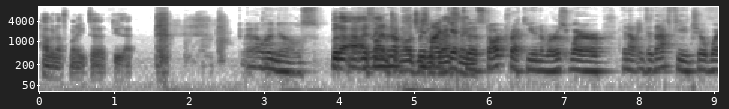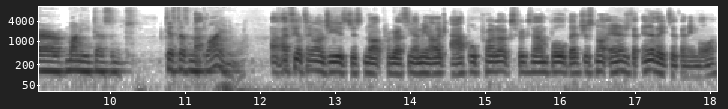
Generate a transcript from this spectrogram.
have enough money to do that. well, who knows? But I, I find technology We might get to a Star Trek universe where you know into that future where money doesn't just doesn't apply anymore. I I feel technology is just not progressing. I mean, like Apple products, for example, they're just not innovative anymore.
